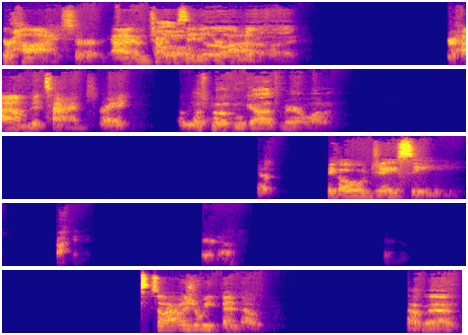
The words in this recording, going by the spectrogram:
You're high, sir. I, I'm trying to oh, say that Oh, no, you're I'm high. not high. You're high on good times, right? Oh, I'm yeah. smoking God's marijuana. Yep, big old JC. Rocking it. Fair enough. Fair enough. So, how has your week been, though? Not bad.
